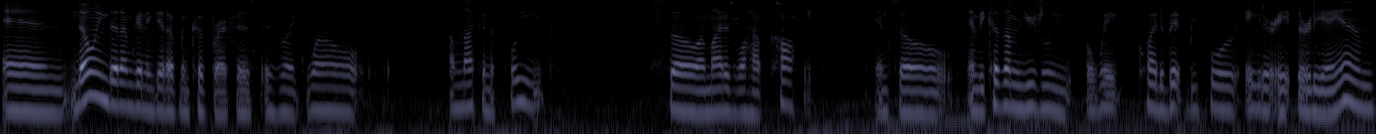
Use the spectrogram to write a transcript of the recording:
And knowing that I'm going to get up and cook breakfast is like, well, I'm not going to sleep, so I might as well have coffee. And so, and because I'm usually awake quite a bit before 8 or 8:30 a.m.,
